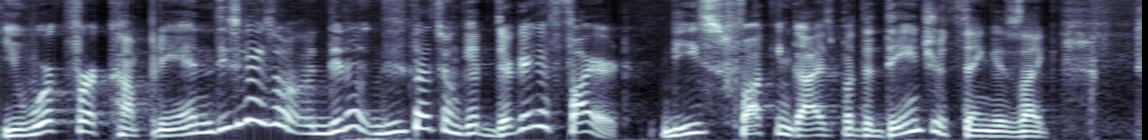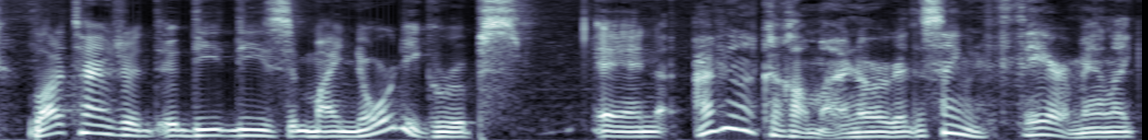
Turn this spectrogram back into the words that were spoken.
You work for a company, and these guys don't. They don't. These guys don't get. They're gonna get fired. These fucking guys. But the danger thing is like, a lot of times with the, these minority groups, and I feel like I call minority. That's not even fair, man. Like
